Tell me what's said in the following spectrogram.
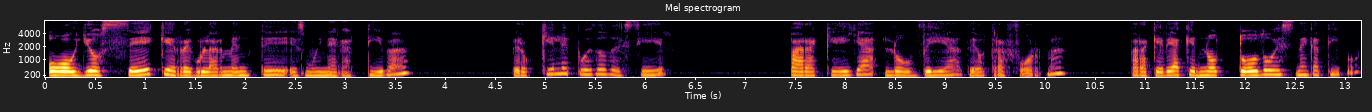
o yo sé que regularmente es muy negativa, pero ¿qué le puedo decir para que ella lo vea de otra forma? Para que vea que no todo es negativo.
